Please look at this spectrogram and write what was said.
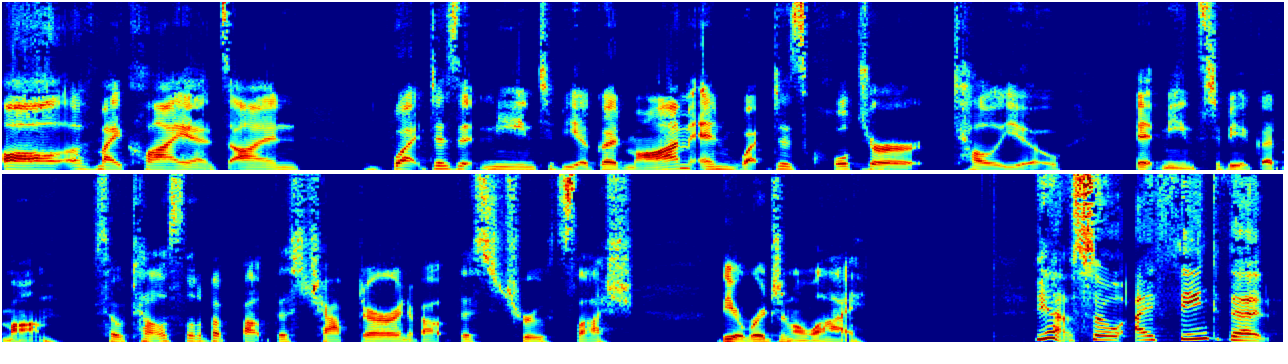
all of my clients on what does it mean to be a good mom and what does culture tell you it means to be a good mom. So tell us a little bit about this chapter and about this truth slash the original lie. Yeah. So I think that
